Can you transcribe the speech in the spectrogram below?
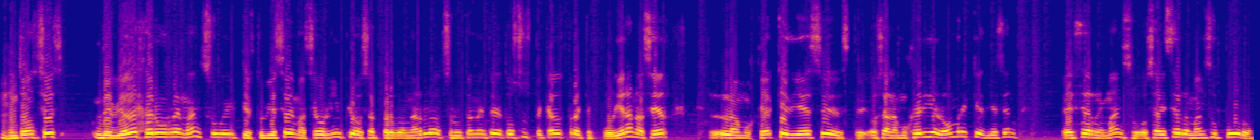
Entonces, debió dejar un remanso, güey, que estuviese demasiado limpio, o sea, perdonarlo absolutamente de todos sus pecados para que pudieran hacer la mujer que diese, este, o sea, la mujer y el hombre que diesen ese remanso, o sea, ese remanso puro,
